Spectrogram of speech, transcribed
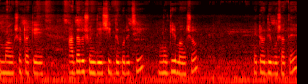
মাংসটাকে আদা রসুন দিয়ে সিদ্ধ করেছি, মুরগির মাংস। এটাও দিব সাথে।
